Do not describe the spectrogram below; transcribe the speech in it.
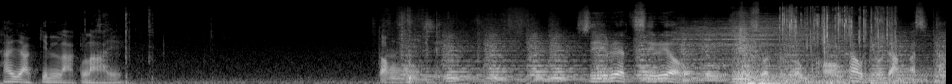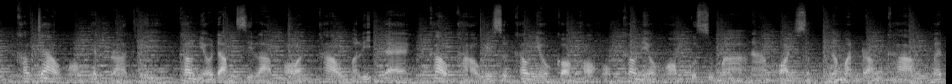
ถ้าอยากกินหลากหลาย ต้องนี่สิซีเรียสซีเรียลมีส่วนผสมของข้าวเหนียวดำอัสตันข้าวเจ้าหอมเพชรราตรีข้าวเหนียวดำศิลาพรข้าวมะลิแดง ข้าวขาววิสุทธ์ข้าวเหนียวกอขอหกข้าวเหนียวหอมกุสุมา น้ำอ้อยสดน้ำมันรำข้าว เม็ด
